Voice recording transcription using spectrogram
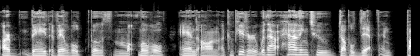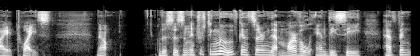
are made available both mo- mobile and on a computer without having to double dip and buy it twice. Now, this is an interesting move considering that Marvel and DC have been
